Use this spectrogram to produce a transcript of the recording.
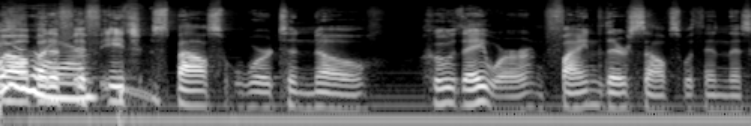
Well, but if, if each spouse were to know who they were and find themselves within this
